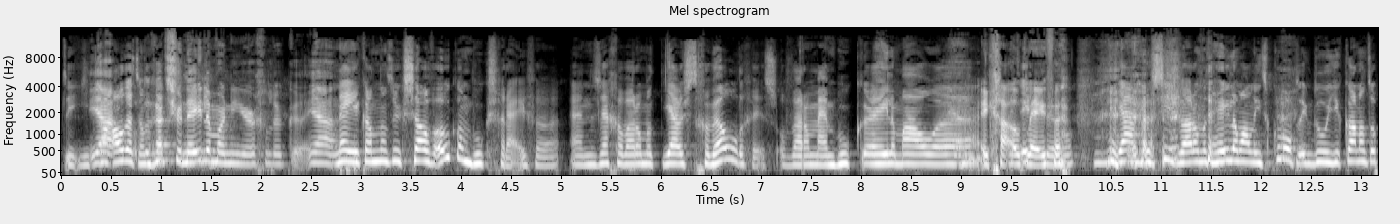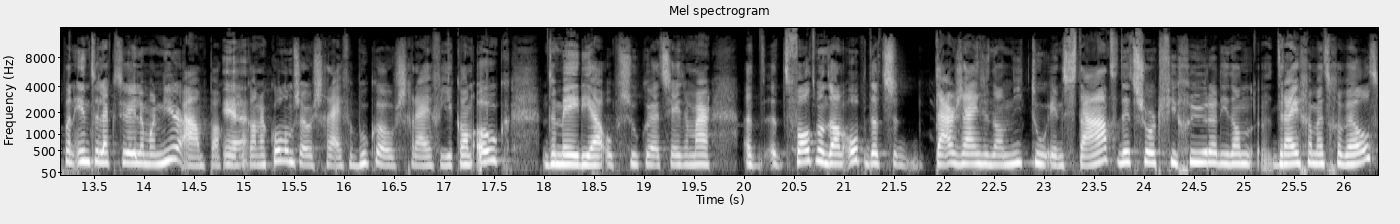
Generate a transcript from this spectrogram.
Je ja, kan altijd op een rationele manier gelukkig, ja. Nee, je kan natuurlijk zelf ook een boek schrijven... en zeggen waarom het juist geweldig is. Of waarom mijn boek uh, helemaal... ja, ik ga ook ik leven. Wil. Ja, precies. Waarom het helemaal niet klopt. Ik bedoel, je kan het op een intellectuele manier aanpakken. Je kan er columns over schrijven, boeken over schrijven. Je kan ook de media opzoeken, et cetera. Maar het, het valt me dan op dat ze, daar zijn ze dan niet toe in staat, dit soort figuren die dan dreigen met geweld.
